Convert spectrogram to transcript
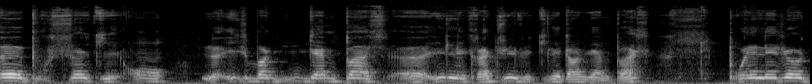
Euh, pour ceux qui ont le Xbox Game Pass, euh, il est gratuit vu qu'il est dans le Game Pass. Pour les autres,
